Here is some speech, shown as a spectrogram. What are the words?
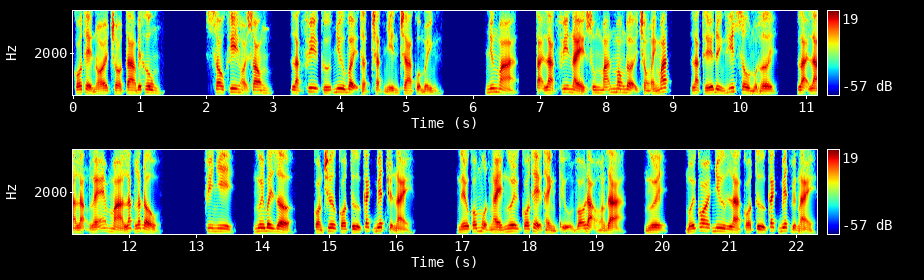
có thể nói cho ta biết không? Sau khi hỏi xong, Lạc Phi cứ như vậy thật chặt nhìn cha của mình. Nhưng mà, tại Lạc Phi này sung mãn mong đợi trong ánh mắt, Lạc Thế Đình hít sâu một hơi, lại là lặng lẽ mà lắc lắc đầu. Phi Nhi, ngươi bây giờ, còn chưa có tư cách biết chuyện này. Nếu có một ngày ngươi có thể thành tựu võ đạo hoàng giả, ngươi, mới coi như là có tư cách biết việc này.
